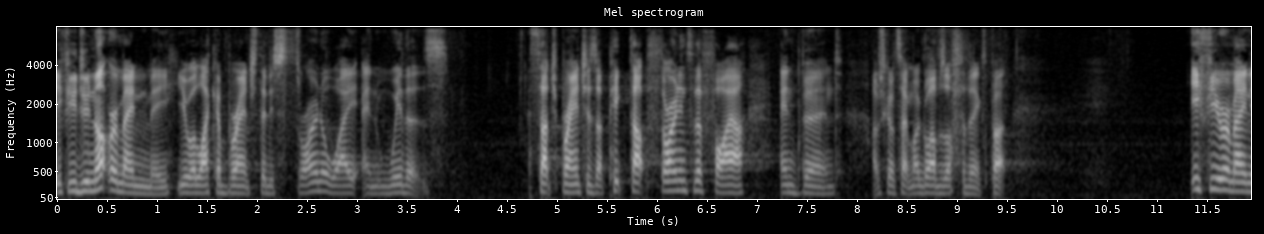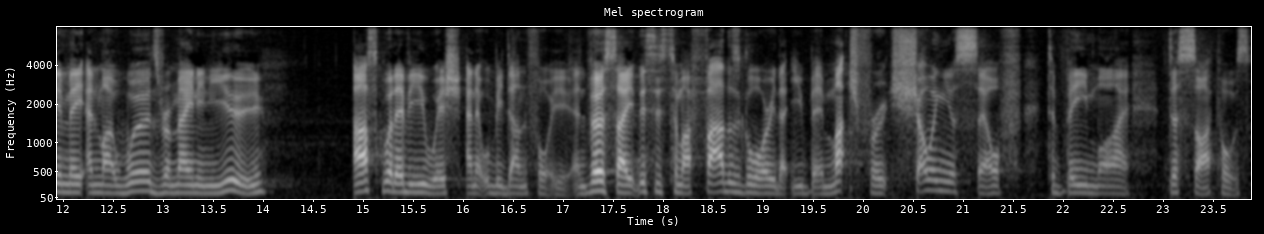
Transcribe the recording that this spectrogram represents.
if you do not remain in me, you are like a branch that is thrown away and withers. Such branches are picked up, thrown into the fire, and burned. I've just got to take my gloves off for the next part. If you remain in me and my words remain in you, ask whatever you wish and it will be done for you. And verse 8 this is to my Father's glory that you bear much fruit, showing yourself to be my disciples.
